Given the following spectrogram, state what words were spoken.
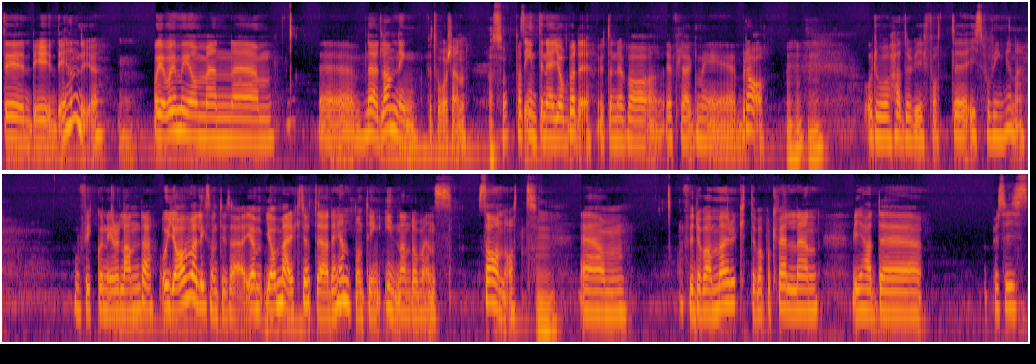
det, det, det händer ju. Och jag var ju med om en ehm, eh, nödlandning för två år sedan. alltså. Fast inte när jag jobbade, utan det var, jag flög med bra. Och då hade vi fått eh, is på vingarna. Och fick gå ner och landa. Och jag var liksom typ så här, jag, jag märkte att det hade hänt någonting innan de ens sa något. Ehm, för det var mörkt, det var på kvällen. Vi hade precis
